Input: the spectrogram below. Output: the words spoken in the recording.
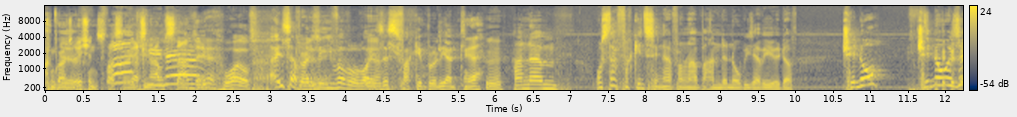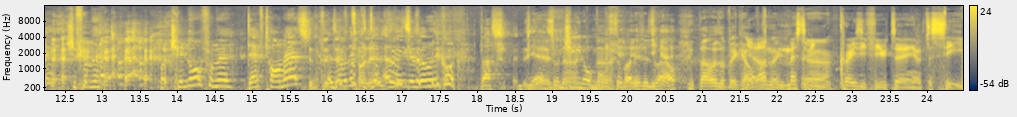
Congratulations. That's, that's you, man. outstanding. Yeah, wild. It's Crazy. unbelievable, boys. Yeah. This is fucking brilliant. Yeah. Yeah. And um, what's that fucking singer from that band that nobody's ever heard of? Chino? Chino is it? She from the what? Chino from the Deftones? The is that what they- Deftones. I think is that what they call? That's yeah. Yeah, so no, Chino no. posted about it as well. that was a big help. Yeah, I that think. must have Yeah. been crazy for you to you know to see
